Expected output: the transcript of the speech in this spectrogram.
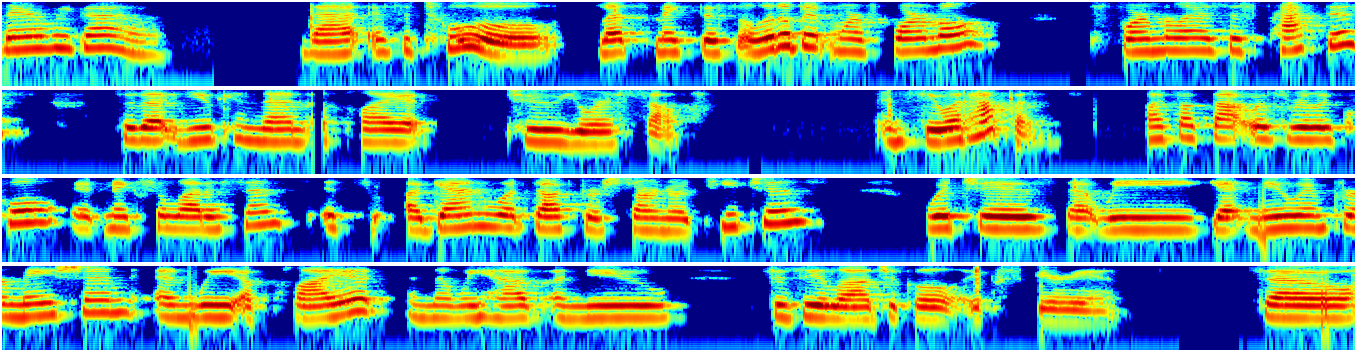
There we go. That is a tool. Let's make this a little bit more formal to formalize this practice so that you can then apply it to yourself and see what happens. I thought that was really cool. It makes a lot of sense. It's again what Dr. Sarno teaches, which is that we get new information and we apply it, and then we have a new physiological experience. So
